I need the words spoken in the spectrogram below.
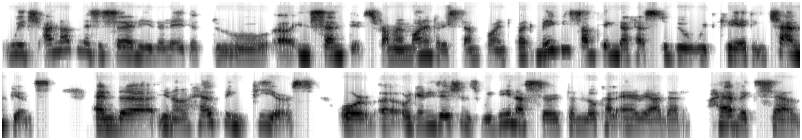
which are not necessarily related to uh, incentives from a monetary standpoint, but maybe something that has to do with creating champions and, uh, you know, helping peers or uh, organizations within a certain local area that have excelled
